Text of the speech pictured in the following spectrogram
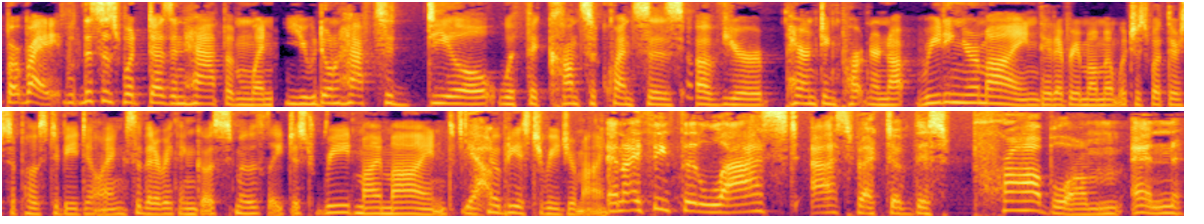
But right, this is what doesn't happen when you don't have to deal with the consequences of your parenting partner not reading your mind at every moment, which is what they're supposed to be doing so that everything goes Just read my mind. Yeah. Nobody has to read your mind. And I think the last aspect of this problem, and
